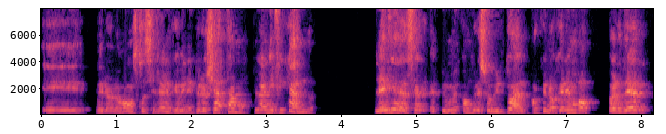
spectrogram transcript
Eh, pero lo vamos a hacer el año que viene. Pero ya estamos planificando la idea de hacer el primer Congreso virtual, porque no queremos perder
